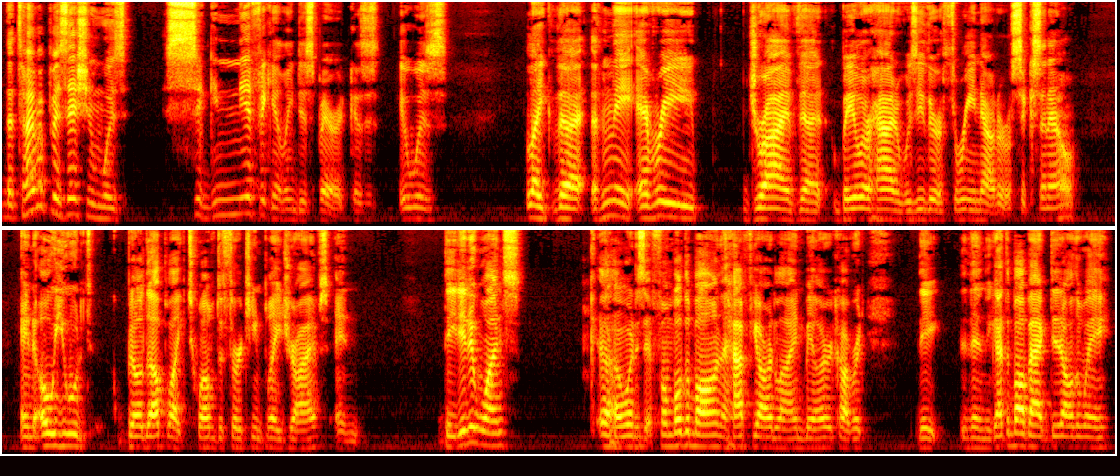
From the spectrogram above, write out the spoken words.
The time of possession was significantly disparate because it was like the I think they every drive that Baylor had was either a three and out or a six and out, and OU would build up like twelve to thirteen play drives, and they did it once. Uh, what is it? Fumbled the ball on the half yard line. Baylor recovered. They then they got the ball back, did it all the way,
